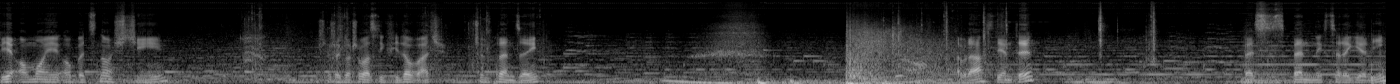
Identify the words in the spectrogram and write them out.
Wie o mojej obecności. Myślę, że go trzeba zlikwidować czym prędzej. Dobra, zdjęty. Bez zbędnych ceregieli.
